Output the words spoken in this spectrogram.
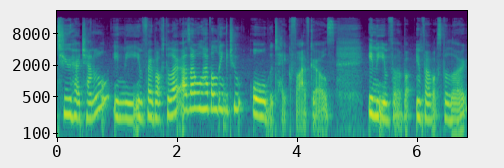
to her channel in the info box below, as I will have a link to all the Take 5 girls in the info, info box below.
